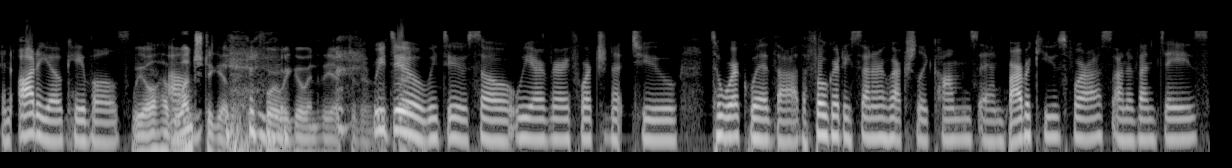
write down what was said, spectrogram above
and, audio cables. We all have um, lunch together before we go into the afternoon. we do, we do. So we are very fortunate to to work with uh, the Fogarty Center, who actually comes and barbecues for us on event days.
